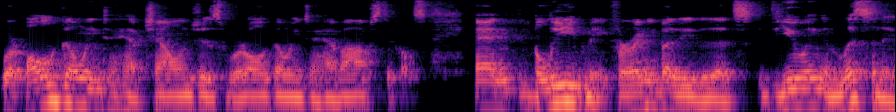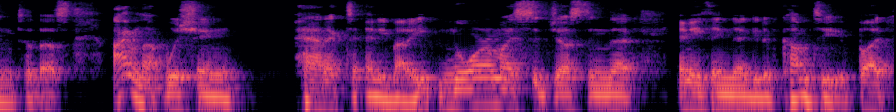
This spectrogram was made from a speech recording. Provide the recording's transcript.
We're all going to have challenges. We're all going to have obstacles. And believe me, for anybody that's viewing and listening to this, I'm not wishing panic to anybody, nor am I suggesting that anything negative come to you. But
